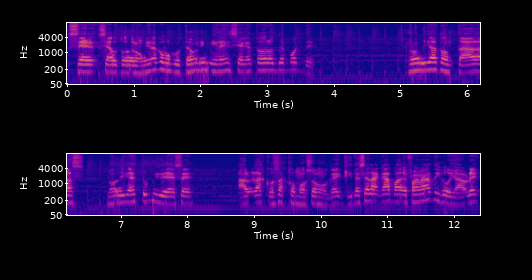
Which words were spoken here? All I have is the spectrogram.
se, se autodenomina como que usted es una inminencia en esto de los deportes, no diga tontadas, no diga estupideces, hable las cosas como son, ¿ok? Quítese la capa de fanático y hable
